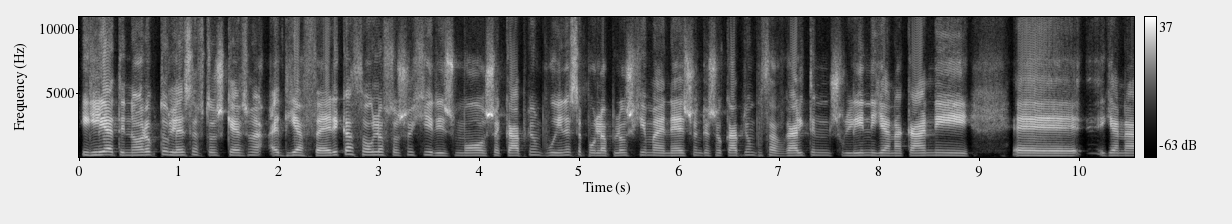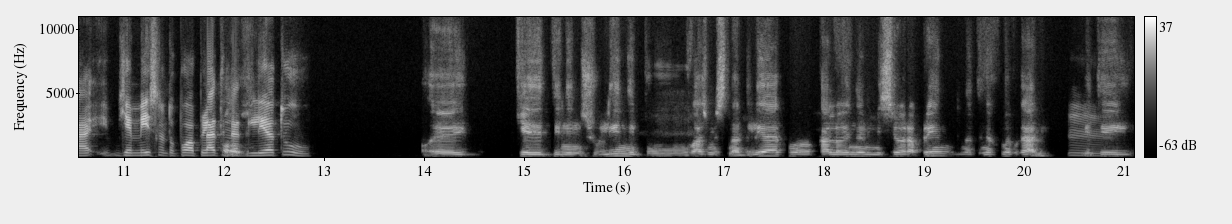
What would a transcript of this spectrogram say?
Ηλία, την ώρα που το λες αυτό σκέφτομαι, ενδιαφέρει καθόλου αυτός ο χειρισμός σε κάποιον που είναι σε πολλαπλός σχήμα ενέσεων και σε κάποιον που θα βγάλει την ινσουλίνη για να κάνει, ε, για να γεμίσει, να το πω απλά, την αντιλία του; Ε, και την ινσουλίνη που βάζουμε στην αντλία, καλό είναι μισή ώρα πριν να την έχουμε βγάλει. Γιατί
